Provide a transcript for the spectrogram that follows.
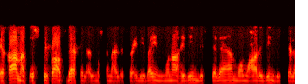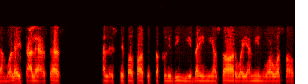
إقامة اصطفاف داخل المجتمع الإسرائيلي بين مناهضين للسلام ومعارضين للسلام وليس على أساس الاصطفافات التقليدية بين يسار ويمين ووسط.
